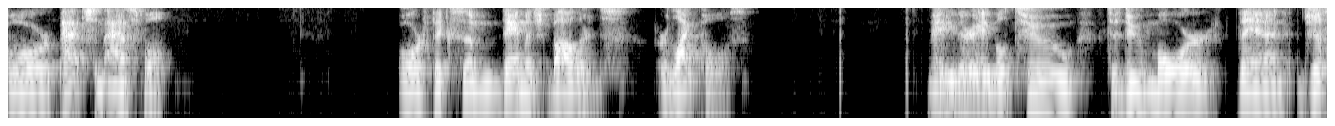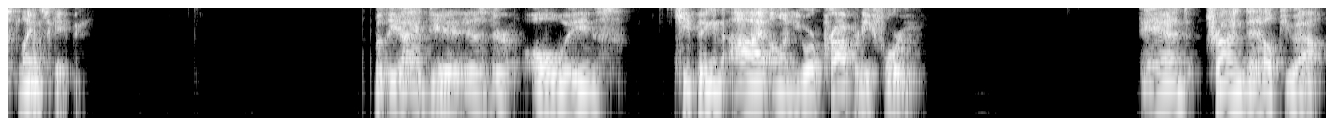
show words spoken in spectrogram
or patch some asphalt or fix some damaged bollards or light poles maybe they're able to to do more than just landscaping but the idea is they're always keeping an eye on your property for you and trying to help you out.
